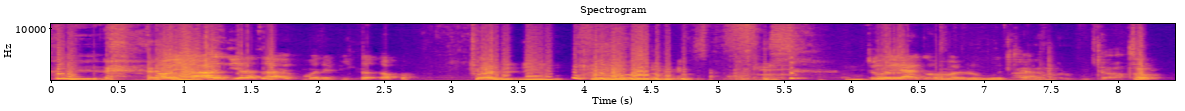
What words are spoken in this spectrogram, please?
Oh, ya ya za a kuma na fika kafa to ai duk ɗaya ne. To ya gama na rubuta gama rubuta. To.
